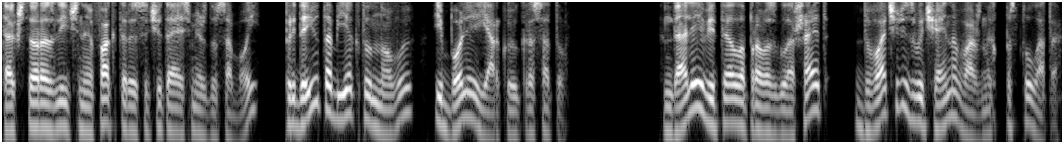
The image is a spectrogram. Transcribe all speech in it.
так что различные факторы, сочетаясь между собой, придают объекту новую и более яркую красоту. Далее Вителло провозглашает два чрезвычайно важных постулата.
